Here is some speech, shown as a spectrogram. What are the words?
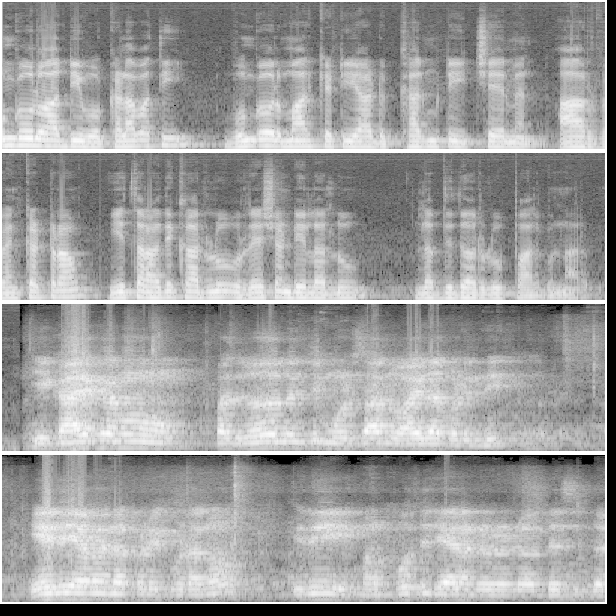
Ongole RDO Kalavathi Ongole market yard committee chairman R Venkatrao ఇతర అధికారులు రేషన్ డీలర్లు లబ్ధిదారులు పాల్గొన్నారు. ఈ కార్యక్రమం పది రోజుల నుంచి మూడు సార్లు వాయిదా పడింది. ఏది ఏమైనప్పటికీ కూడాను ఇది మనం పూర్తి చేయాలనేటువంటి ఉద్దేశంతో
